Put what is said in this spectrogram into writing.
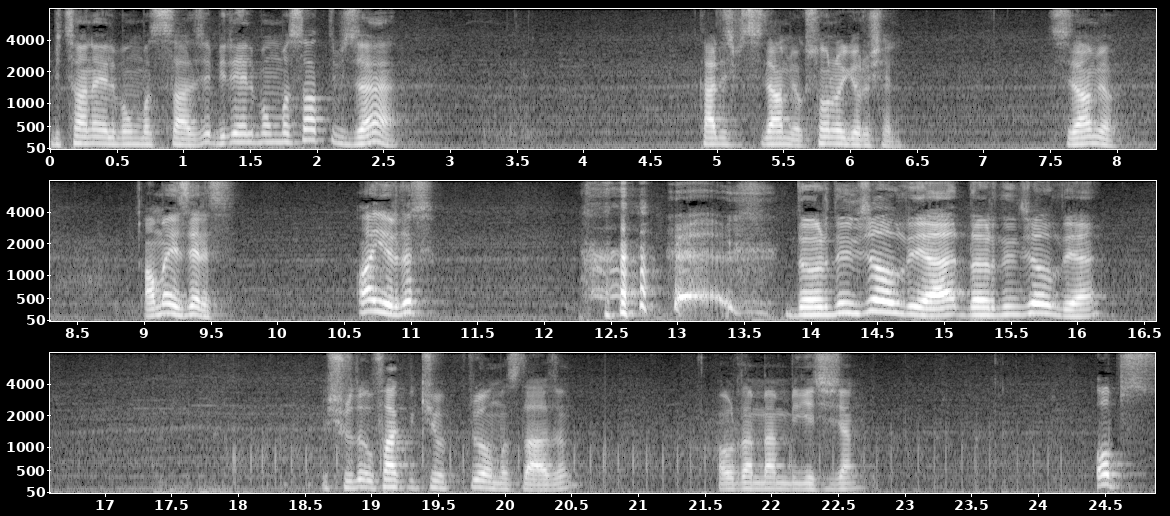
Bir tane el bombası sadece. Biri el bombası attı bize ha. Kardeşim silahım yok. Sonra görüşelim. Silahım yok. Ama ezeriz. Hayırdır? Dördüncü oldu ya. Dördüncü oldu ya. Şurada ufak bir köprü olması lazım. Oradan ben bir geçeceğim. Ops,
